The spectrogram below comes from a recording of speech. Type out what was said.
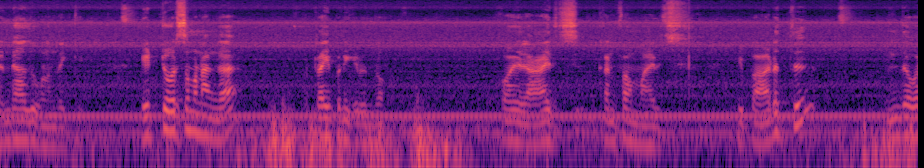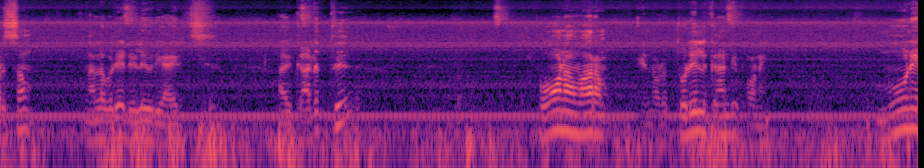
ரெண்டாவது குழந்தைக்கு. எட்டு வருஷமாக நாங்கள் ட்ரை பண்ணிக்கிட்டு இருந்தோம். கோயில் ஆயிடுச்சு கன்ஃபார்ம் ஆயிடுச்சு. இப்போ அடுத்து இந்த வருஷம் நல்லபடியாக டெலிவரி ஆயிடுச்சு. அதுக்கு அடுத்து போன வாரம் தொழிலுக்காண்டி போனேன். மூணே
